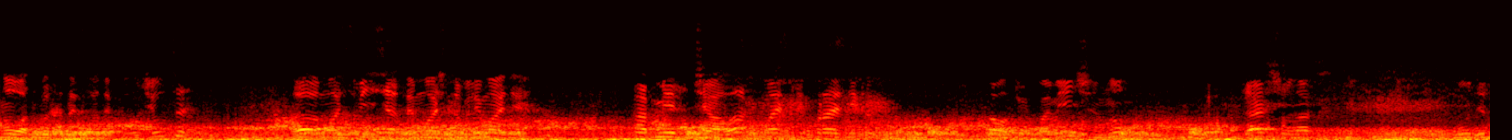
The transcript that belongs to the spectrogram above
Ну вот, выход из воды получился. А, 80-я мачта в Лимане обмельчала с майских праздников. Стало чуть поменьше, но дальше у нас будет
